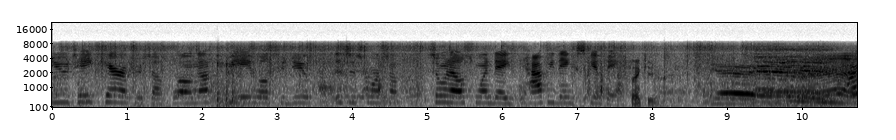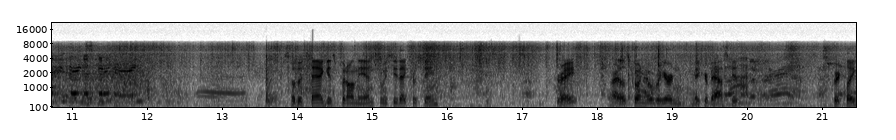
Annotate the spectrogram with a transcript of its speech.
you take care of yourself well enough to be able to do this is for some, someone else one day. Happy Thanksgiving. Thank you. Yay! Happy Thanksgiving. So the tag is put on the end. Can we see that, Christine? Great. All right, let's go over here and make your basket quickly.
